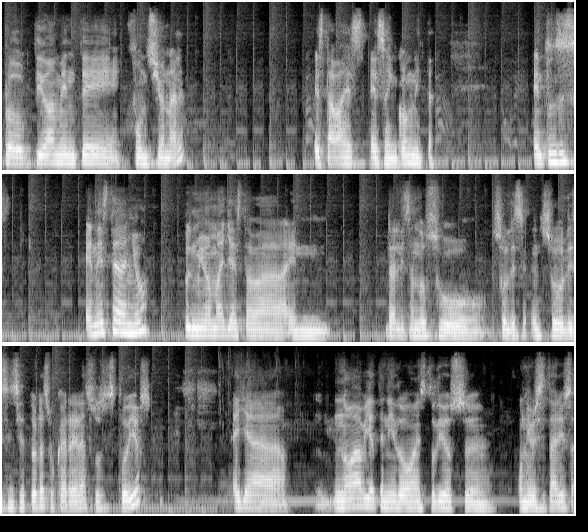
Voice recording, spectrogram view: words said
productivamente funcional, estaba esa incógnita. Entonces, en este año, pues mi mamá ya estaba en, realizando su, su, licenciatura, su carrera, sus estudios. Ella no había tenido estudios eh, universitarios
